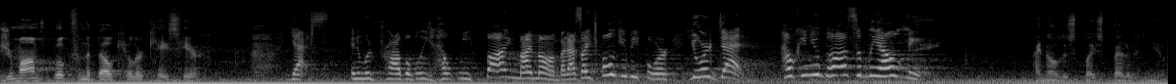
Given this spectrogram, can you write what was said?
Is your mom's book from the Bell Killer case here? Yes, and it would probably help me find my mom, but as I told you before, you're dead. How can you possibly help me? I know this place better than you.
